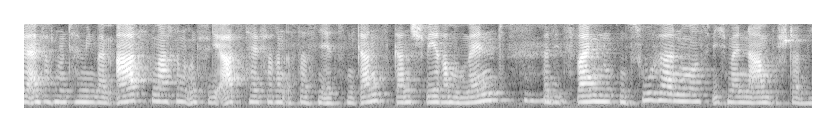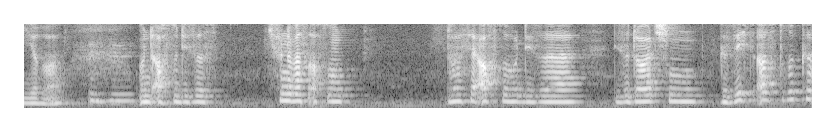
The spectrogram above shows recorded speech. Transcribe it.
will einfach nur einen Termin beim Arzt machen und für die Arzthelferin ist das jetzt ein ganz, ganz schwerer Moment, mhm. weil sie zwei Minuten zuhören muss, wie ich meinen Namen buchstabiere. Mhm. Und auch so dieses, ich finde, was auch so ein, du hast ja auch so diese, diese deutschen Gesichtsausdrücke.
